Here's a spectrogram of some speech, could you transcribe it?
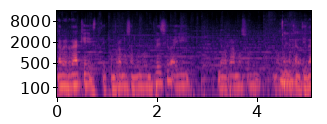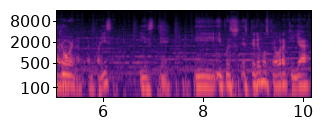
La verdad que este, compramos a muy buen precio, ahí le ahorramos una buena cantidad al, país y, este, y, pues esperemos que ahora que ya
